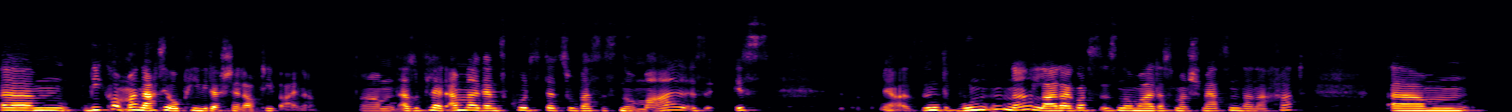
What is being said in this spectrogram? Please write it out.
ähm, wie kommt man nach der OP wieder schnell auf die Beine? Ähm, also vielleicht einmal ganz kurz dazu, was ist normal? Es ist, ja, sind Wunden, ne? leider Gottes ist normal, dass man Schmerzen danach hat. Ähm,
